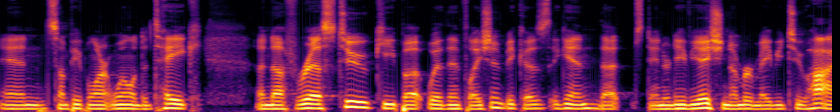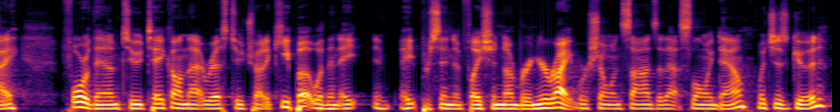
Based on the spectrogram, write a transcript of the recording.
And some people aren't willing to take enough risk to keep up with inflation because, again, that standard deviation number may be too high for them to take on that risk to try to keep up with an 8, 8% inflation number. And you're right, we're showing signs of that slowing down, which is good.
